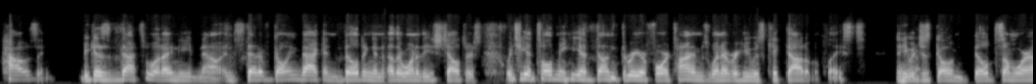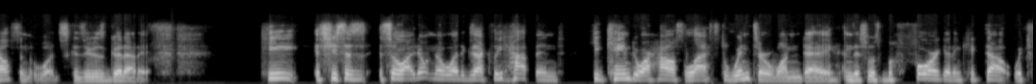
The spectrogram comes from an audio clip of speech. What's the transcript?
housing because that's what I need now instead of going back and building another one of these shelters, which he had told me he had done three or four times whenever he was kicked out of a place. And he would just go and build somewhere else in the woods because he was good at it. He, she says, so I don't know what exactly happened he came to our house last winter one day, and this was before getting kicked out, which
